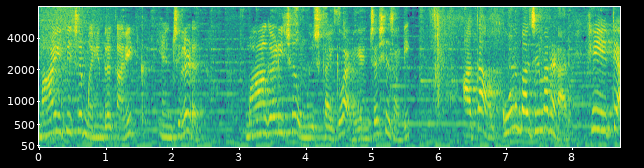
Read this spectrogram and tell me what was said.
महायुतीचे महेंद्र कानिटकर यांची लढत महाआघाडीचे उमेश गायकवाड यांच्याशी झाली. आता कोण बाजी मारणार हे येत्या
